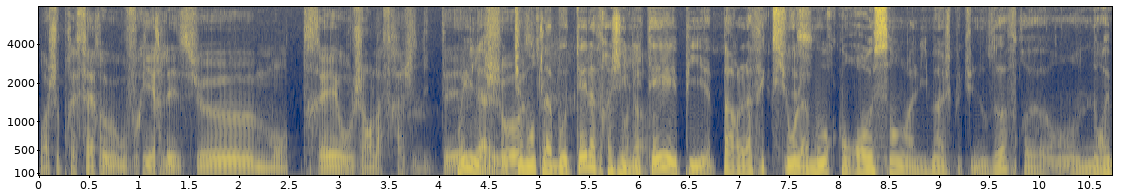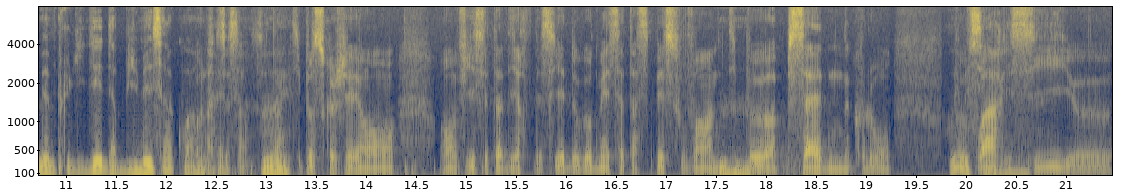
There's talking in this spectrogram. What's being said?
Moi, je préfère euh, ouvrir les yeux, montrer aux gens la fragilité oui, des choses. Tu montres la beauté, la fragilité, et puis par l'affection, l'amour qu'on ressent à l'image que tu nous offres, on n'aurait même plus l'idée d'abîmer ça. Quoi, voilà, c'est ça. C'est un petit peu ce que j'ai en, envie, c'est-à-dire d'essayer de gommer cet aspect souvent un petit mhm. peu obscène que l'on peut voir ici. Euh,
